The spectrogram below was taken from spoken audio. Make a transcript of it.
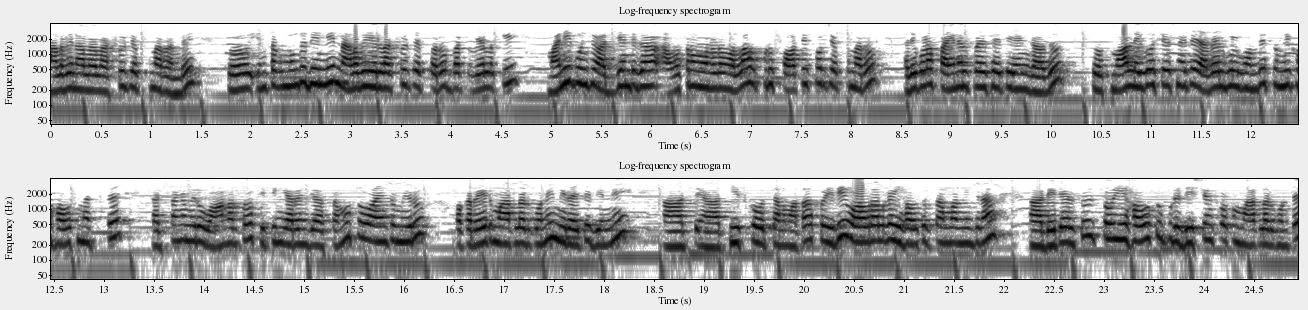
నలభై నాలుగు లక్షలు చెప్తున్నారండి. సో ఇంతకు ముందు దీన్ని నలభై ఏడు లక్షలు చెప్పారు. బట్ వీళ్ళకి మనీ కొంచెం అర్జెంటుగా అవసరం ఉండడం వల్ల ఇప్పుడు ఫార్టీ ఫోర్ చెప్తున్నారు. అది కూడా ఫైనల్ ప్రైస్ అయితే ఏం కాదు. సో స్మాల్ నెగోషియేషన్ అయితే అవైలబుల్గా ఉంది. సో మీకు హౌస్ నచ్చితే ఖచ్చితంగా మీరు ఓనర్తో సిట్టింగ్ అరేంజ్ చేస్తాము. సో ఆయనతో మీరు ఒక రేట్ మాట్లాడుకొని మీరైతే దీన్ని తీసుకోవచ్చు అనమాట సో ఇది ఓవరాల్గా ఈ హౌస్కి సంబంధించిన డీటెయిల్స్ సో ఈ హౌస్ ఇప్పుడు డిస్టెన్స్ కోసం మాట్లాడుకుంటే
